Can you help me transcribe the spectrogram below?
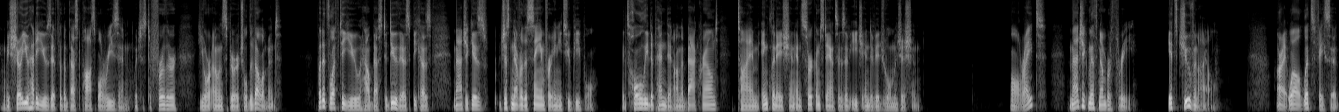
and we show you how to use it for the best possible reason, which is to further your own spiritual development but it's left to you how best to do this because magic is just never the same for any two people. It's wholly dependent on the background, time, inclination, and circumstances of each individual magician. All right, magic myth number three it's juvenile. All right, well, let's face it.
